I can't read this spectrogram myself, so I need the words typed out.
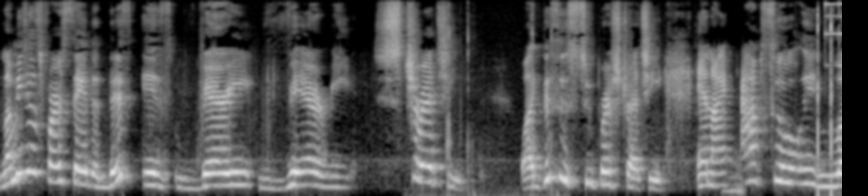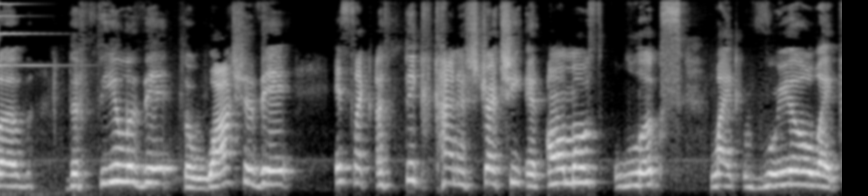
let me just first say that this is very, very stretchy. Like this is super stretchy and I absolutely love the feel of it, the wash of it. It's like a thick kind of stretchy. It almost looks like real like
